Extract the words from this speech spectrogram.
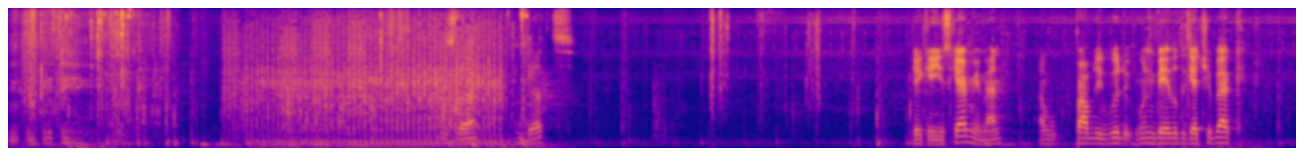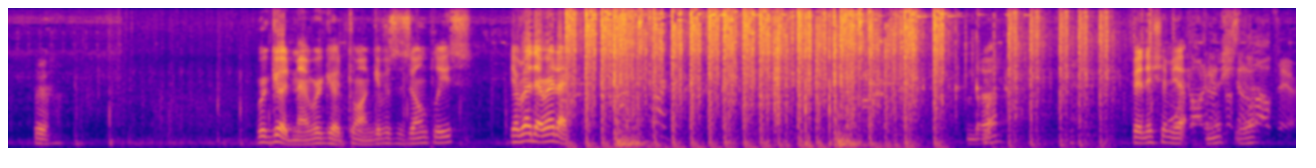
He's there. I'm. JK, you scared me, man. I probably would, wouldn't be able to get you back. Here. We're good, man. We're good. Come on, give us a zone, please. Yeah, right there, right there. I'm. Finish him, yeah. Target Finish, missile yeah. there.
